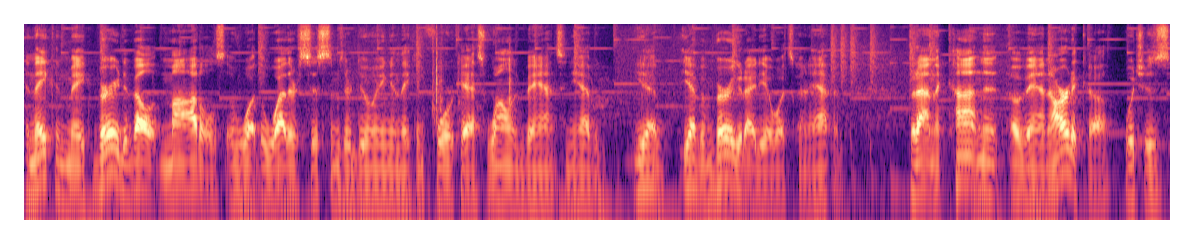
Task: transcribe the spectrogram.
and they can make very developed models of what the weather systems are doing, and they can forecast well in advance, and you have you have, you have a very good idea what's going to happen. But on the continent of Antarctica, which is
